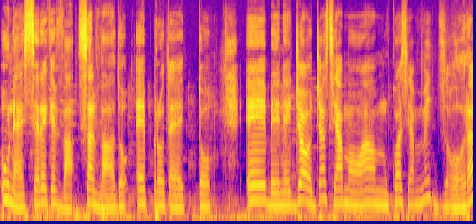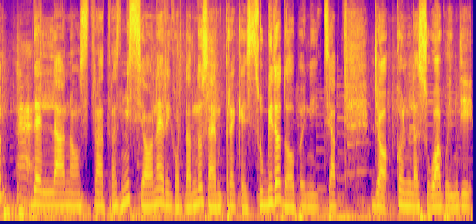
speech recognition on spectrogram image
un essere che va salvato e protetto ebbene Giorgia siamo a, quasi a mezz'ora Eh. della nostra trasmissione ricordando sempre che subito dopo inizia Gio con la sua quindi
